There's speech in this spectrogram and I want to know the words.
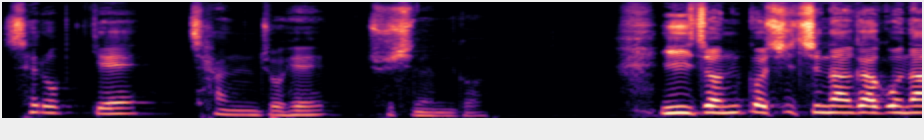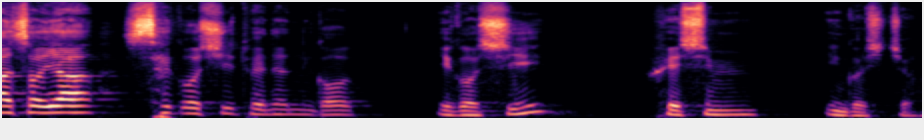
새롭게 창조해 주시는 것. 이전 것이 지나가고 나서야 새 것이 되는 것. 이것이 회심인 것이죠.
